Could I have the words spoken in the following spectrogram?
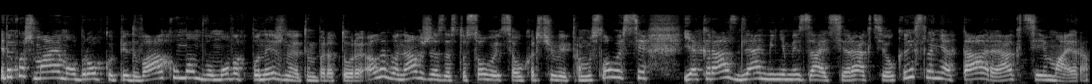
І також маємо обробку під вакуумом в умовах пониженої температури, але вона вже застосовується у харчовій промисловості якраз для мінімізації реакції окислення та реакції Майера.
